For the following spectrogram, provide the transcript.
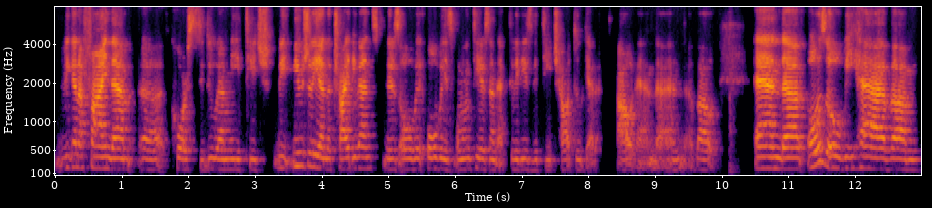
We're gonna find them a course to do, and we teach. We usually in the trade events, there's always always volunteers and activities. We teach how to get out and and about, and uh, also we have. Um,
